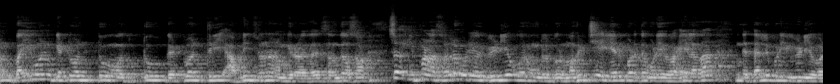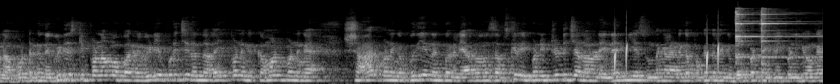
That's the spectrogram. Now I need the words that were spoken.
One buy one get one two two get one three அப்படின்னு சொன்னால் நமக்கு சந்தோஷம். ஸோ இப்போ நான் சொல்லக்கூடிய ஒரு வீடியோ ஒரு உங்களுக்கு ஒரு மகிழ்ச்சியை ஏற்படுத்தக்கூடிய வகையில் தான் இந்த தள்ளுபடி வீடியோவை நான் போட்டிருக்கேன். இந்த வீடியோ ஸ்கிப் பண்ணாமல் பாருங்க. வீடியோ பிடிச்சிருந்தா லைக் பண்ணுங்க கமெண்ட் பண்ணுங்க ஷேர் பண்ணுங்க. புதிய நண்பர்கள் யாரும் வந்து சப்ஸ்கிரைப் பண்ணி ட்விட்டர் சேனலுடைய நெருங்கிய சொந்தங்கள் அடங்க. பக்கத்தில் இருக்க பெல் பட்டன் கிளிக் பண்ணிக்கோங்க.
